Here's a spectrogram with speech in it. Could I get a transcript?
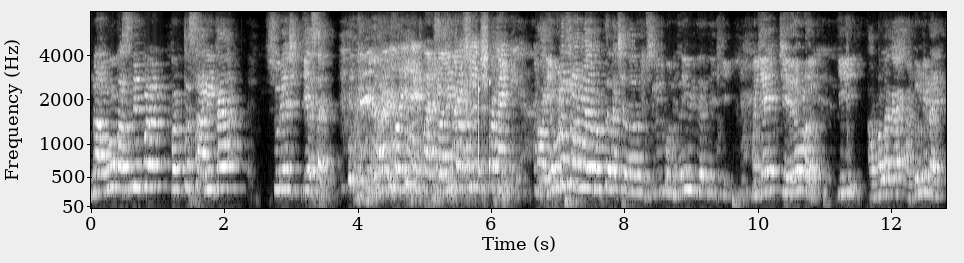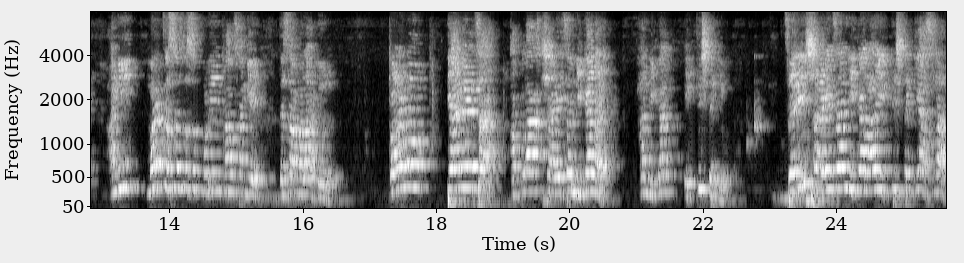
नावं वाचली पण फक्त सारिका सुरेश देसाई. सारिका सुरेश पाटील. एवढंच नाव माझ्या फक्त लक्षात आलं दुसरी कोणत्याही विद्यार्थ्याची म्हणजे चेहऱ्यावर की आम्हाला काय आठवली नाही. आणि मग जसं जसं पुढे नाव सांगेल तसं आम्हाला आठवलं. पण त्यावेळेचा आपला शाळेचा निकाल आहे. हा निकाल एकतीस टक्के होता. जरी शाळेचा निकाल हा एकतीस टक्के असला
